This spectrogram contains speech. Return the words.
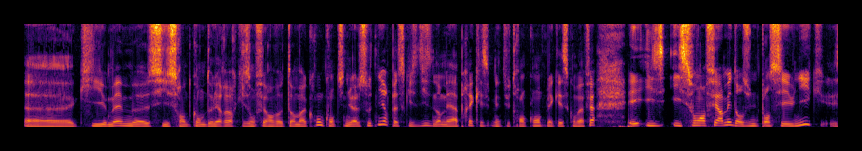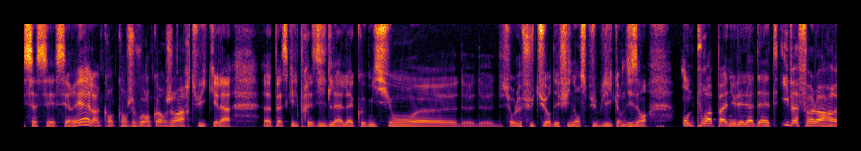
Euh, qui, même euh, s'ils se rendent compte de l'erreur qu'ils ont fait en votant Macron, continuent à le soutenir parce qu'ils se disent non mais après, mais tu te rends compte, mais qu'est-ce qu'on va faire? Et ils, sont enfermés dans une pensée unique, et ça c'est réel. hein. Quand, quand je vois encore Jean Arthuis qui est là euh, parce qu'il préside la, commission sur le futur des finances publiques en disant on ne pourra pas annuler la dette, il va falloir,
